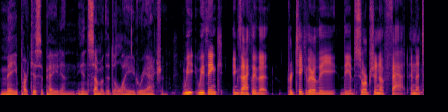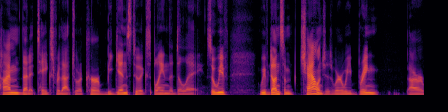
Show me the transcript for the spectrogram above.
may participate in, in some of the delayed reaction? We, we think exactly that, particularly the absorption of fat and the time that it takes for that to occur begins to explain the delay. So we've, we've done some challenges where we bring our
